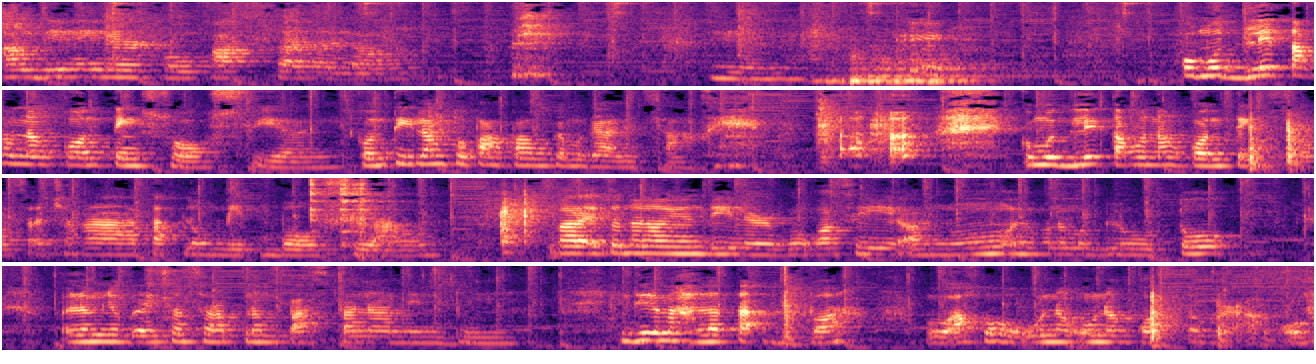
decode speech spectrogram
ang dinner ko, pasta na lang. Ayan. Pumudlit ako ng konting sauce. Yan. Konti lang to, Papa. Huwag ka magalit sa akin. Kumudlit ako ng konting sauce at saka tatlong meatballs lang. Para ito na lang yung dinner ko kasi ano, ayoko na magluto. Alam nyo guys, ang sarap ng pasta namin dun. Hindi naman halata, di ba? O ako, unang-unang customer ako.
